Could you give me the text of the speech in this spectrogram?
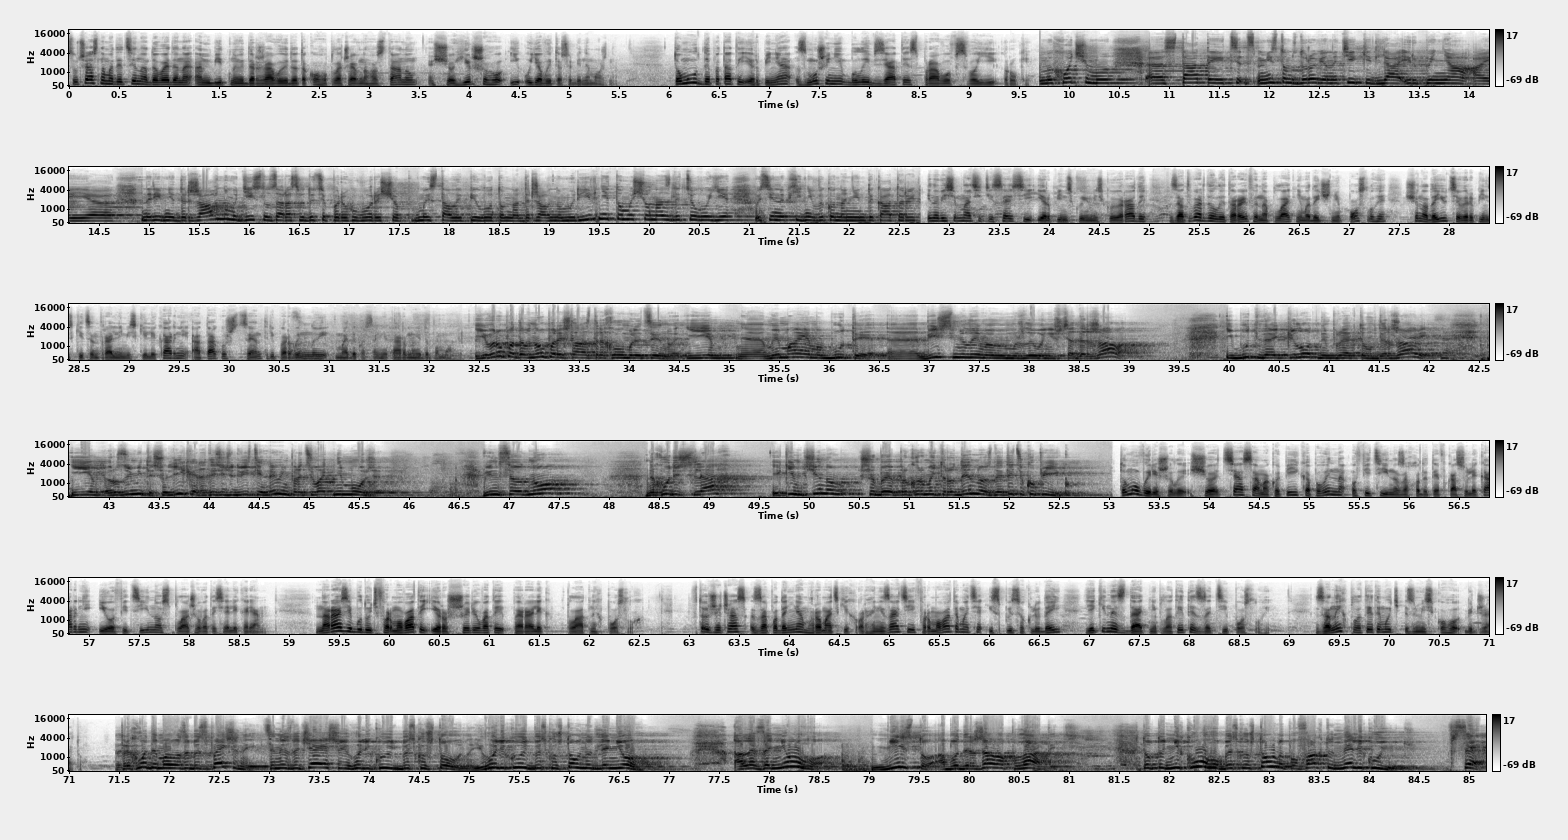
Сучасна медицина доведена амбітною державою до такого плачевного стану, що гіршого і уявити собі не можна. Тому депутати Ірпіня змушені були взяти справу в свої руки. Ми хочемо е, стати містом здоров'я не тільки для Ірпеня, а й е, на рівні державному. Дійсно, зараз ведуться переговори, щоб ми стали пілотом на державному рівні, тому що у нас для цього є усі необхідні виконані індикатори. І на 18-й сесії Ірпінської міської ради затвердили тарифи на платні медичні послуги, що надаються в Ірпінській центральній міській лікарні, а також центрі первинної медико-санітарної допомоги. Європа давно перейшла на страхову медицину, і е, ми маємо бути е, більш сміливими, можливо, ніж ця держава, і бути навіть пілотним проєктом в державі, і розуміти, що лікар за 1200 гривень працювати не може. Він все одно знаходить шлях, яким чином, щоб прокормити родину, знайти цю копійку. Тому вирішили, що ця сама копійка повинна офіційно заходити в касу лікарні і офіційно сплачуватися лікарям. Наразі будуть формувати і розширювати перелік платних послуг. В той же час, за поданням громадських організацій, формуватиметься і список людей, які не здатні платити за ці послуги. За них платитимуть з міського бюджету. Приходить малозабезпечений, це не означає, що його лікують безкоштовно. Його лікують безкоштовно для нього. Але за нього місто або держава платить. Тобто нікого безкоштовно по факту не лікують. Все.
